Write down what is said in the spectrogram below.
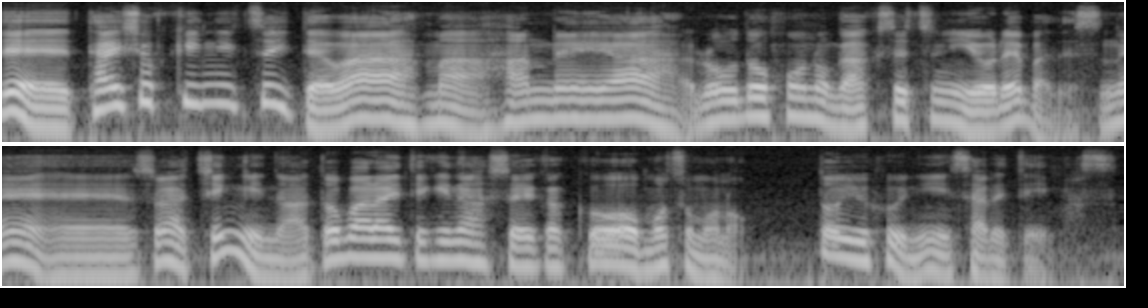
で、退職金については、まあ、判例や労働法の学説によればですね、えー、それは賃金の後払い的な性格を持つものというふうにされています。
